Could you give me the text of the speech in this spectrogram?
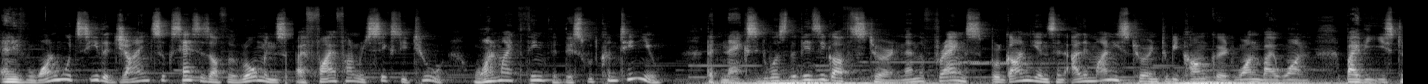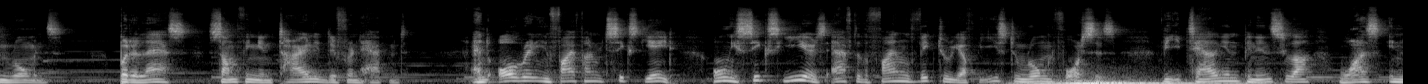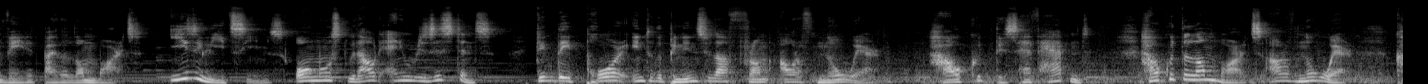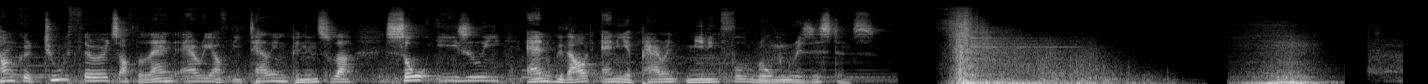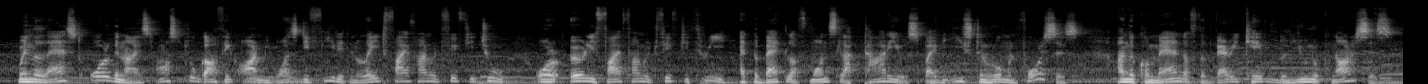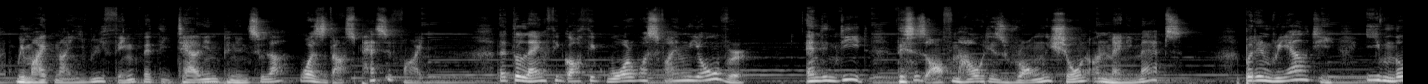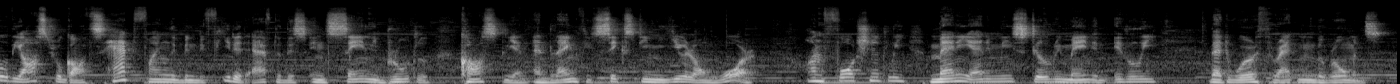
And if one would see the giant successes of the Romans by 562, one might think that this would continue. That next it was the Visigoths' turn, then the Franks, Burgundians, and Alemanni's turn to be conquered one by one by the Eastern Romans. But alas, something entirely different happened. And already in 568, only six years after the final victory of the Eastern Roman forces, the Italian peninsula was invaded by the Lombards. Easily, it seems, almost without any resistance, did they pour into the peninsula from out of nowhere. How could this have happened? How could the Lombards, out of nowhere, conquer two thirds of the land area of the Italian peninsula so easily and without any apparent meaningful Roman resistance? When the last organized Ostrogothic army was defeated in late 552 or early 553 at the Battle of Mons Lactarius by the Eastern Roman forces, under command of the very capable eunuch Narses, we might naively think that the Italian peninsula was thus pacified, that the lengthy Gothic war was finally over. And indeed, this is often how it is wrongly shown on many maps. But in reality, even though the Ostrogoths had finally been defeated after this insanely brutal, costly and lengthy 16 year long war, unfortunately many enemies still remained in Italy that were threatening the Romans.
